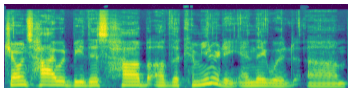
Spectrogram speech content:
Jones High would be this hub of the community, and they would um,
